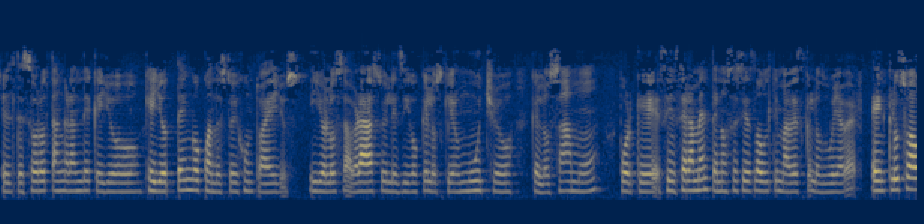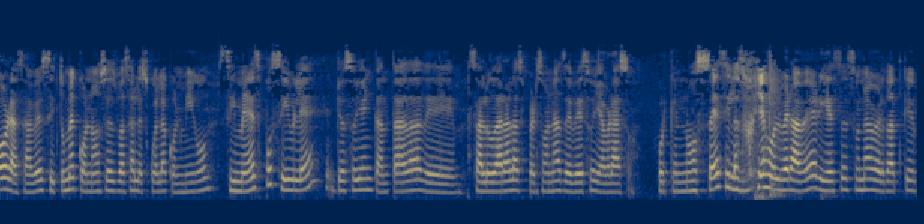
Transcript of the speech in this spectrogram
el tesoro tan grande que yo, que yo tengo cuando estoy junto a ellos. Y yo los abrazo y les digo que los quiero mucho, que los amo, porque sinceramente no sé si es la última vez que los voy a ver. E incluso ahora, ¿sabes? Si tú me conoces, vas a la escuela conmigo, si me es posible, yo soy encantada de saludar a las personas de beso y abrazo porque no sé si las voy a volver a ver y esa es una verdad que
